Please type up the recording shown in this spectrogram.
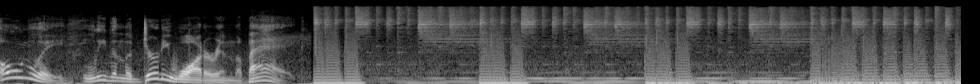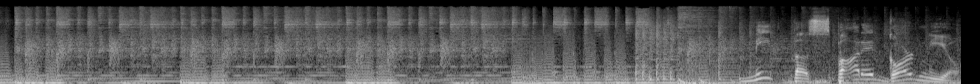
only, leaving the dirty water in the bag. Meet the spotted garden eel.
